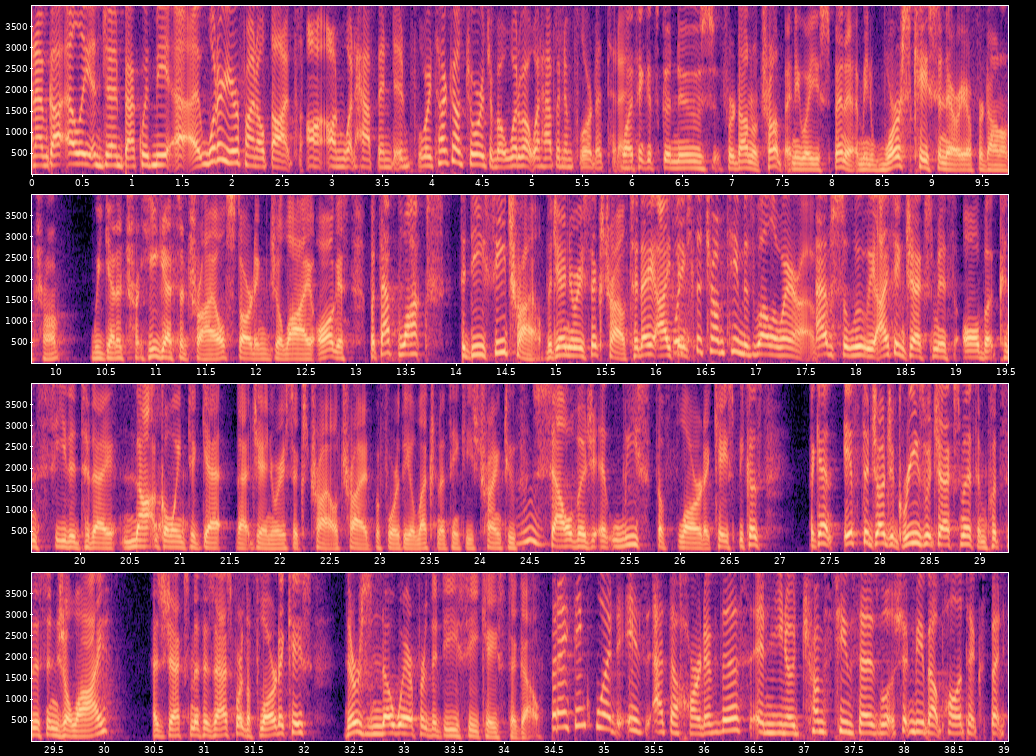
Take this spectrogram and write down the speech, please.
And I've got Elie and Jen back with me. Uh, what are your final thoughts on, on, what happened in Florida? We talked about Georgia, but what about what happened in Florida today? Well, I think it's good news for Donald Trump, any way you spin it. I mean, worst case scenario for Donald Trump, we get a tri- he gets a trial starting July, August, but that blocks the D.C. trial, the January 6th trial. Today, I Which think. Which the Trump team is well aware of. Absolutely. I think Jack Smith all but conceded today not going to get that January 6th trial tried before the election. I think he's trying to mm. salvage at least the Florida case because, again, if the judge agrees with Jack Smith and puts this in July, as Jack Smith has asked for, the Florida case, there's nowhere for the DC case to go. But I think what is at the heart of this, and you know, Trump's team says, well, it shouldn't be about politics, but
